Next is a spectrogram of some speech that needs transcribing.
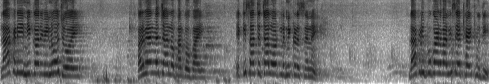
લાકડી નીકળવી ન જોઈ. હરવે હરવે, ચાલો ભાર્ગવભાઈ. એકી સાથે ચાલો એટલે નીકળશે નહીં. લાકડી પુગાડવાની છે ઠેઠ સુધી.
